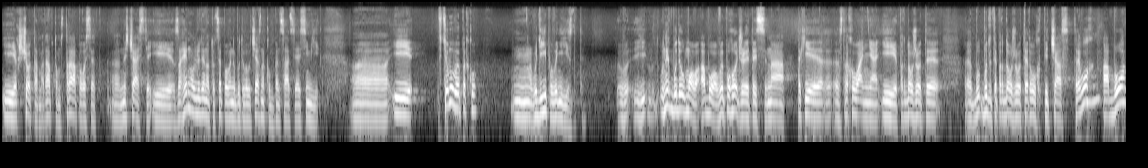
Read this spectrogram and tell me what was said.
І якщо там раптом трапилося е, нещастя і загинула людина, то це повинна бути величезна компенсація сім'ї. Е, і в цьому випадку водії повинні їздити. У них буде умова або ви погоджуєтесь на такі страхування і продовжувати будете продовжувати рух під час тривог, або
